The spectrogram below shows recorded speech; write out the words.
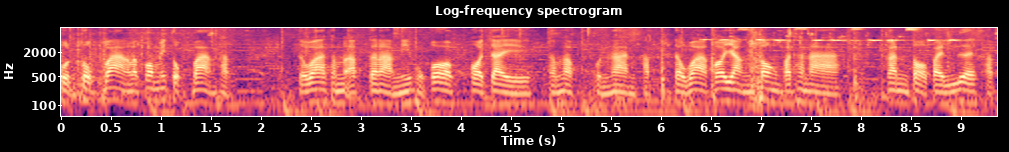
ฝนตกบ้างแล้วก็ไม่ตกบ้างครับ แต่ว่าสำหรับสนามนี้ผมก็พอใจสำหรับผลงานครับ แต่ว่าก็ยังต้องพัฒนากันต่อไปเรื่อยๆครับ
